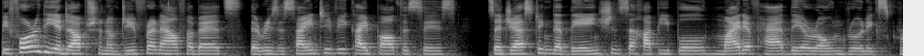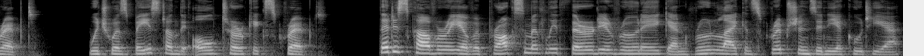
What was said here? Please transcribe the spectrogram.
Before the adoption of different alphabets, there is a scientific hypothesis suggesting that the ancient Sakha people might have had their own runic script, which was based on the Old Turkic script. The discovery of approximately 30 runic and rune like inscriptions in Yakutia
